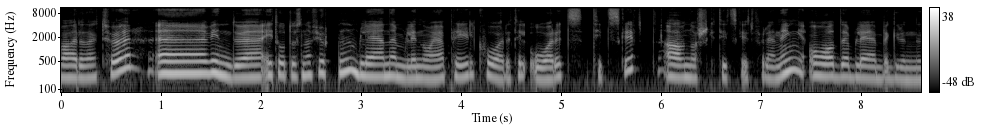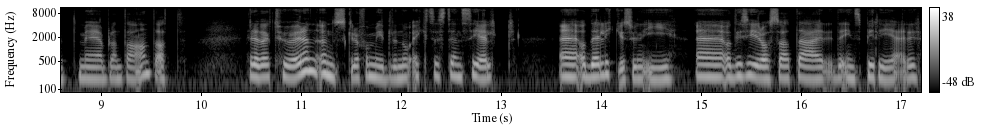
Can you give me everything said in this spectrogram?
var redaktør. Eh, vinduet i 2014 ble nemlig nå i april kåret til årets tidsskrift av Norsk Tidsskriftforening, og det ble begrunnet med bl.a. at redaktøren ønsker å formidle noe eksistensielt, eh, og det lykkes hun i. og de sier også at det, er, det inspirerer.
